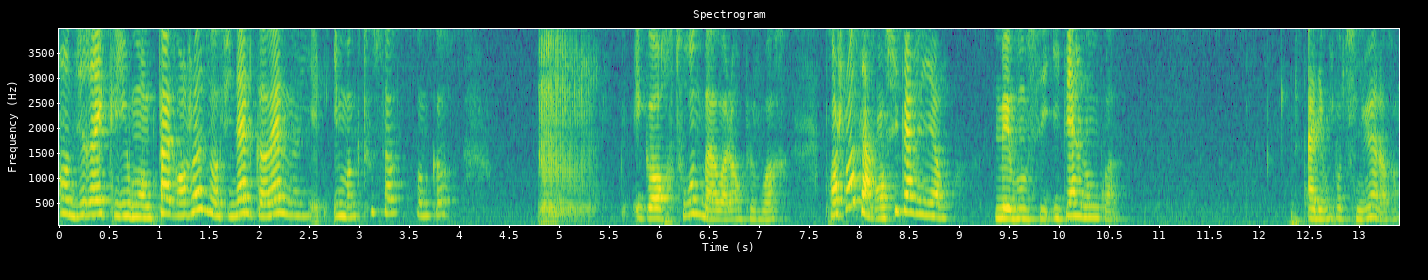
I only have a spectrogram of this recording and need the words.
on dirait qu'il manque pas grand chose mais au final quand même il manque tout ça encore. Et quand on retourne bah voilà on peut voir. Franchement ça rend super bien. Mais bon c'est hyper long quoi. Allez on continue alors.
